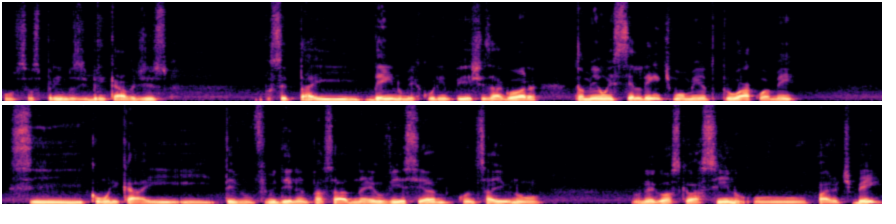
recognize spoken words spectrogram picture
com seus primos e brincava disso, você está aí bem no Mercúrio em Peixes agora. Também é um excelente momento para o Aquaman se comunicar aí. E teve o um filme dele ano passado, né? Eu vi esse ano, quando saiu no, no negócio que eu assino, o Pirate Bay.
